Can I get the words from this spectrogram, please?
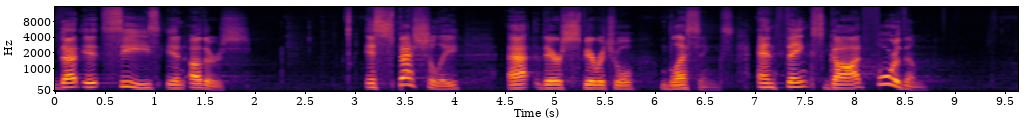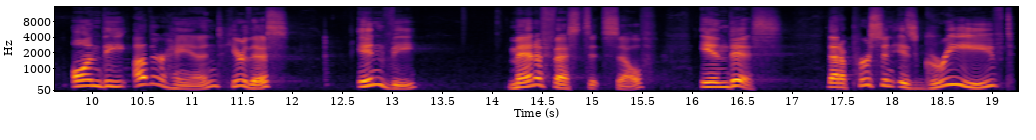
that it sees in others, especially at their spiritual blessings, and thanks God for them. On the other hand, hear this envy manifests itself in this that a person is grieved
